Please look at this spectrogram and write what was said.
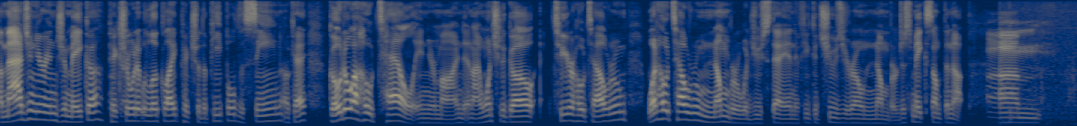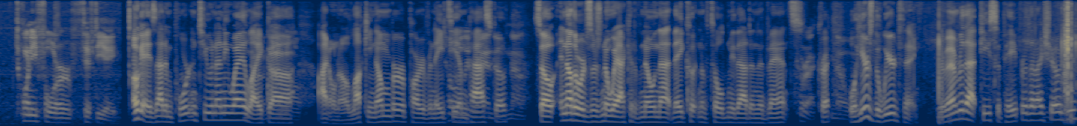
Imagine you're in Jamaica. Picture Okay. what it would look like. Picture the people, the scene, okay? Go to a hotel in your mind, and I want you to go to your hotel room. What hotel room number would you stay in if you could choose your own number? Just make something up. Um, 2458. Okay, is that important to you in any way? Like, not at uh, all. I don't know, lucky number, part of an ATM Totally passcode? no. So, in other words, there's no way I could have known that. They couldn't have told me that in advance. Correct. Correct. No well, here's the weird thing. Remember that piece of paper that I showed you?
